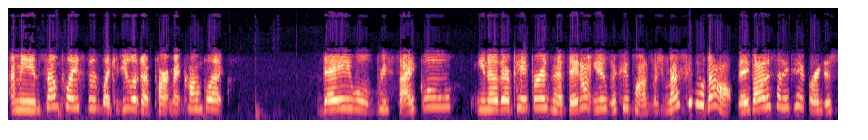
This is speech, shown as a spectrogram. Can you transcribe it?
I mean, in some places, like if you live in an apartment complex, they will recycle, you know, their papers, and if they don't use the coupons, which most people don't, they buy the Sunday paper and just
